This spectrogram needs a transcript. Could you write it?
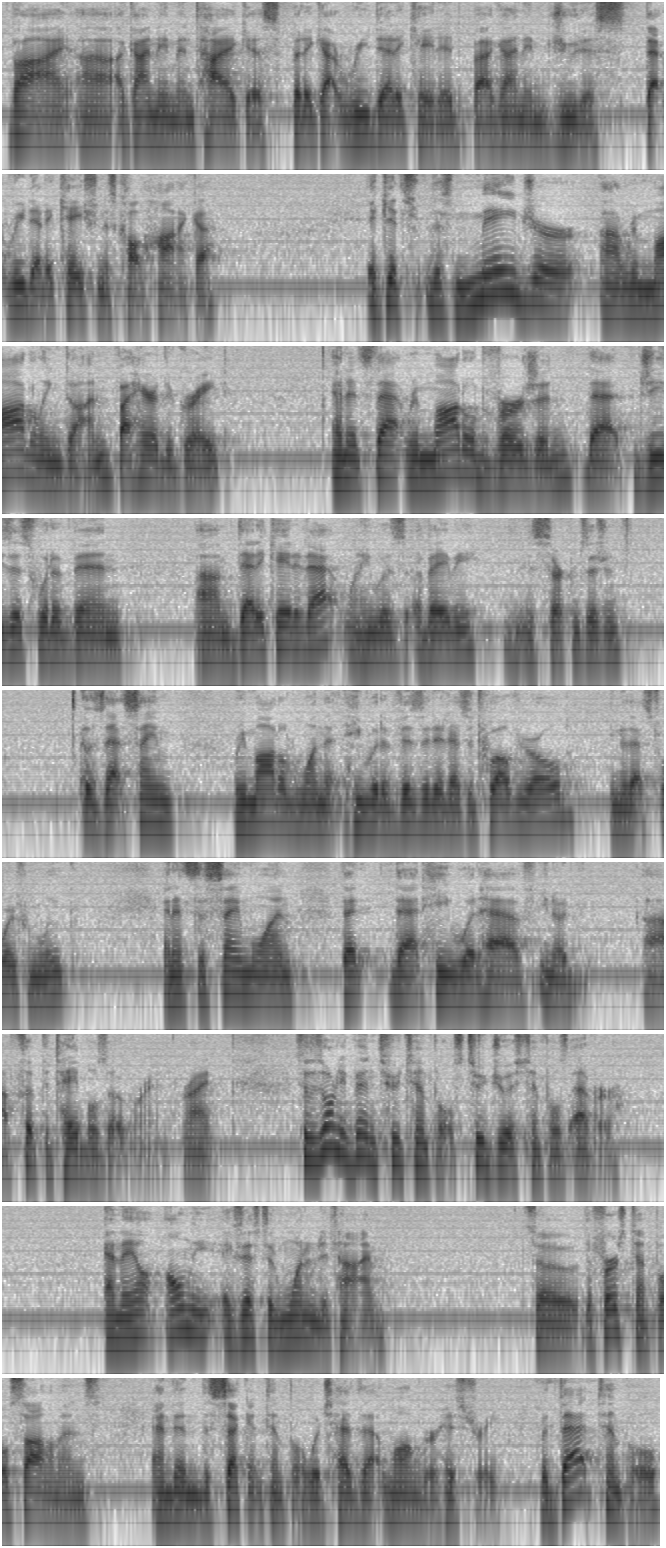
by uh, a guy named Antiochus, but it got rededicated by a guy named Judas. That rededication is called Hanukkah. It gets this major uh, remodeling done by Herod the Great and it's that remodeled version that Jesus would have been um, dedicated at when he was a baby, his circumcision. It was that same remodeled one that he would have visited as a 12 year old. You know that story from Luke? And it's the same one that, that he would have, you know, uh, flipped the tables over in, right? So there's only been two temples, two Jewish temples ever. And they only existed one at a time. So the first temple, Solomon's, and then the second temple, which had that longer history. But that temple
